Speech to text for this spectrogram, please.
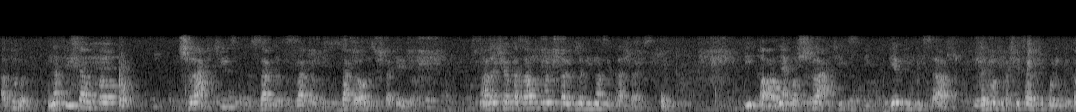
a tu napisał to szlachcic z, Zag z, Zag z Zagrody, coś takiego. No ale się okazało, że napisał Józef Ignacy Kraszewski. I on jako szlachcic, wielki pisarz, który zajmował się właściwie całą życie polityką,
